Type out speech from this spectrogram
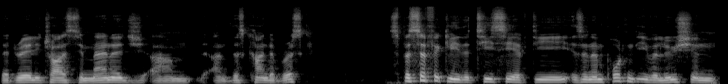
that really tries to manage um, um this kind of risk. Specifically, the TCFD is an important evolution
